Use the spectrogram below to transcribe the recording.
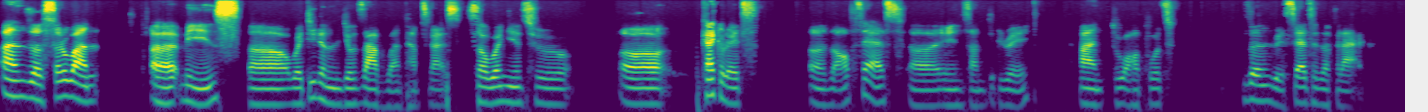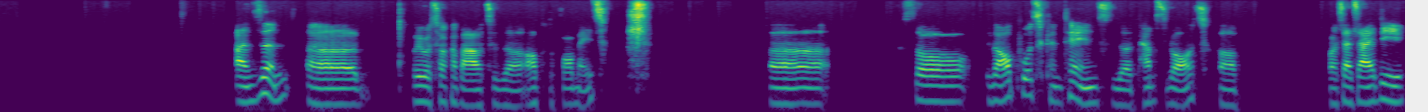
And the third one uh, means uh, we didn't use up one time slice. So we need to uh, calculate uh, the offsets uh, in some degree and to output, then reset the flag. And then uh, we will talk about the output format. Uh, so the output contains the time slot of process ID,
